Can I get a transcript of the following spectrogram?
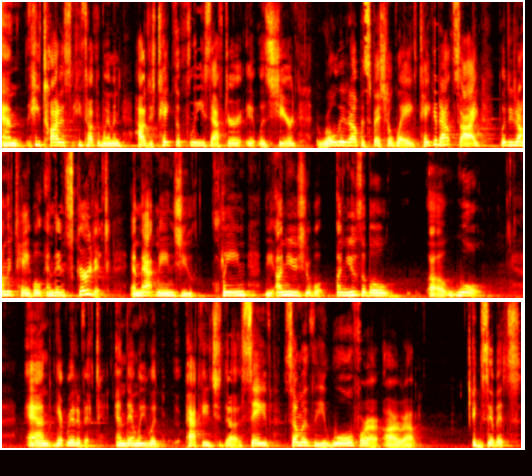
And he taught us, he taught the women how to take the fleece after it was sheared, roll it up a special way, take it outside, put it on the table, and then skirt it. And that means you clean the unusable, unusable uh, wool and get rid of it. And then we would package, uh, save some of the wool for our, our uh, exhibits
